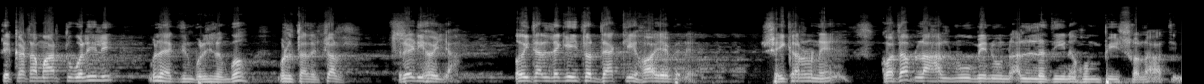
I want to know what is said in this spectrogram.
টেক্কাটা মার তুই বলিলি বলে, একদিন বলেছিলাম গো। বলে, তাহলে চল রেডি হয়ে যা। ওইটার লেগেই তোর দেখ কি হয় এবারে। সেই কারণে কদাব লাহাল মু বেনুন আল্লাদিন হুম পি সলাতিম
